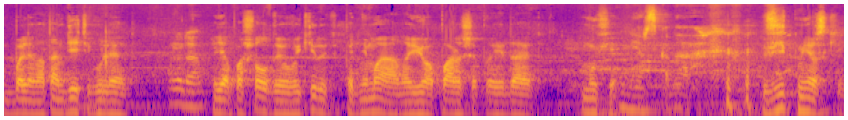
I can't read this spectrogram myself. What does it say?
Блин, а там дети гуляют. Ну да. Я пошел, да ее выкидывать, поднимаю, она ее опарыши проедают. Мухи. Мерзко, да. Вид мерзкий.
